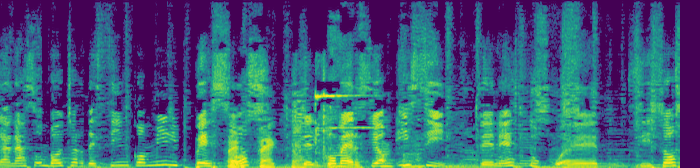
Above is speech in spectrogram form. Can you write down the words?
ganás un voucher de 5 mil pesos Perfecto. del comercio. Y si tenés tu... eh, si sos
